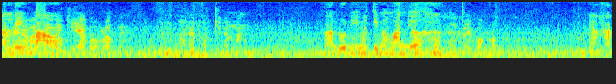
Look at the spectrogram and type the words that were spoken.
คันเร่งเบาเกียร์บวกลบนะเราได้กินน้ำมัน อ่ารุ่นนี้มันกินน้ำมันเยอะไปบวกลบเนี่ยค่ะ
